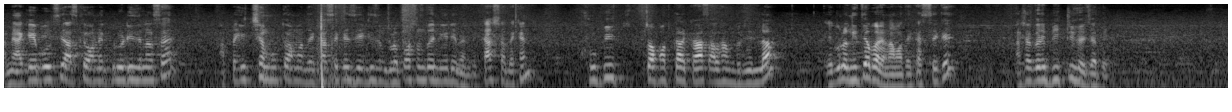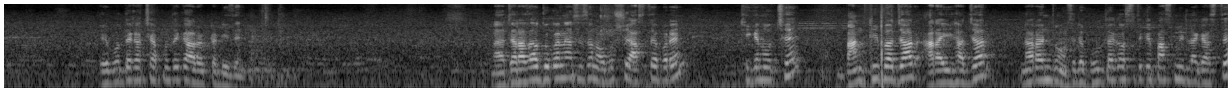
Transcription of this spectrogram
আমি আগেই বলছি আজকে অনেকগুলো ডিজাইন আছে। আপনার ইচ্ছা মতো আমাদের কাছ থেকে যে ডিজাইনগুলো পছন্দ নিয়ে নেবেন। কাজটা দেখেন, খুবই চমৎকার কাজ, আলহামদুলিল্লাহ। এগুলো নিতে পারেন আমাদের কাছ থেকে, আশা করি বিক্রি হয়ে যাবে। এরপর দেখাচ্ছে আপনাদেরকে আরও একটা ডিজাইন। যারা যারা দোকানে আসতেছেন অবশ্যই আসতে পারেন। ঠিকানা হচ্ছে বাংটি বাজার, আড়াই হাজার, নারায়ণগঞ্জ। এটা ভুলতাগঞ্জ থেকে পাঁচ মিনিট লাগে আসতে,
